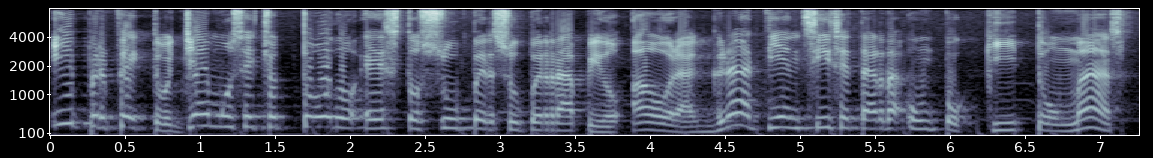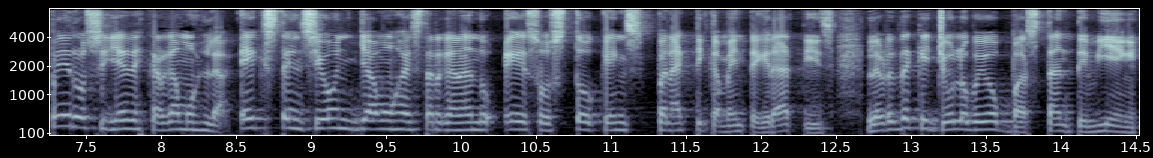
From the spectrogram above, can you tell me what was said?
Y perfecto, ya hemos hecho todo esto súper, súper rápido. Ahora, Gratien sí se tarda un poquito más, pero si ya descargamos la extensión, ya vamos a estar ganando esos tokens prácticamente gratis. La verdad es que yo lo veo bastante bien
